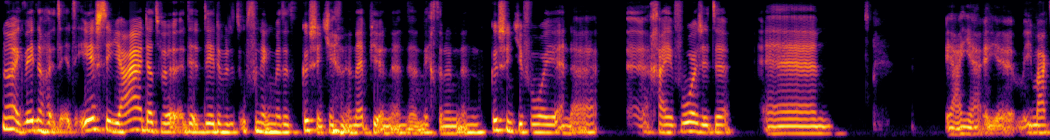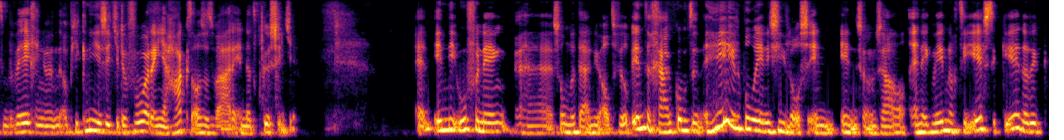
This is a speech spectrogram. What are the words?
Nou, ik weet nog, het, het eerste jaar dat we, de- deden we de oefening met het kussentje. En dan heb je een, een, dan ligt er een, een kussentje voor je en daar eh, ga je voor zitten. En ja, je, je, je maakt een beweging en op je knieën zit je ervoor en je hakt als het ware in dat kussentje. En in die oefening, eh, zonder daar nu al te veel op in te gaan, komt een heleboel energie los in, in zo'n zaal. En ik weet nog die eerste keer dat ik,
